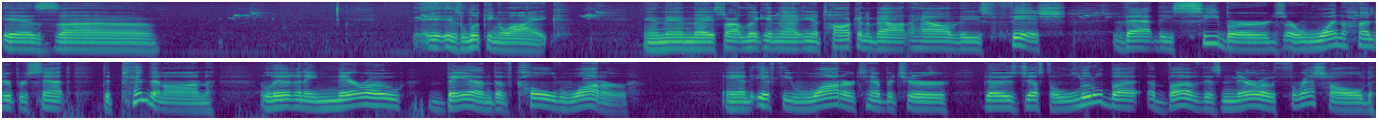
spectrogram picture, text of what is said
is uh, is looking like. And then they start looking at, you know, talking about how these fish that these seabirds are 100% dependent on live in a narrow band of cold water. And if the water temperature goes just a little bit above this narrow threshold,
